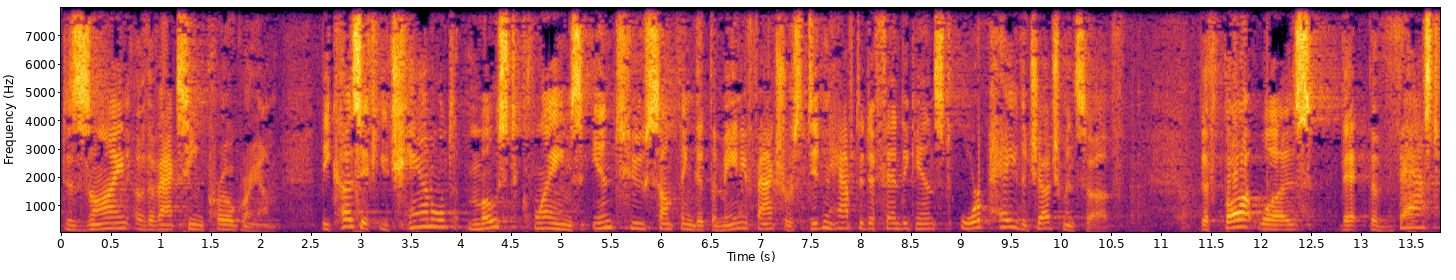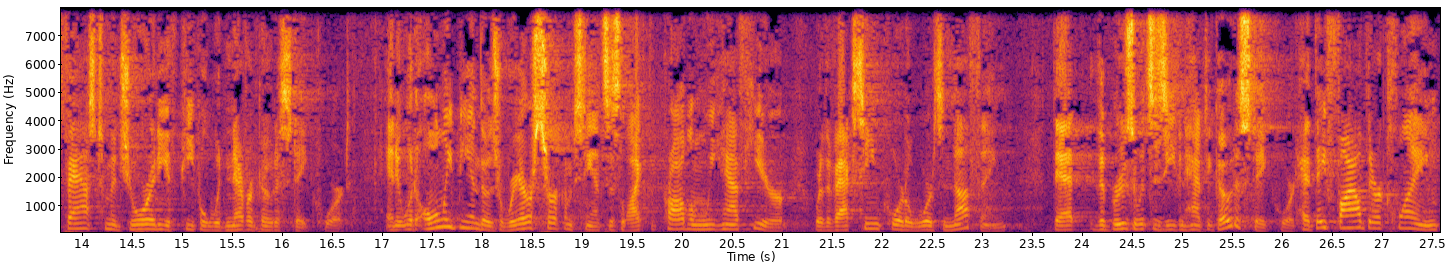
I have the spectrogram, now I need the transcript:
design of the vaccine program. Because if you channeled most claims into something that the manufacturers didn't have to defend against or pay the judgments of, the thought was that the vast, vast majority of people would never go to state court. And it would only be in those rare circumstances, like the problem we have here, where the vaccine court awards nothing, that the Bruesewitzes even had to go to state court. Had they filed their claim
